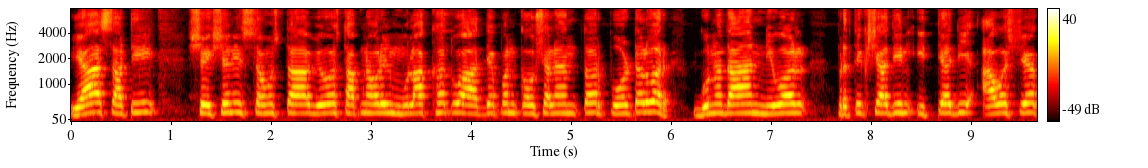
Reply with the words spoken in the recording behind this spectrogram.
यासाठी शैक्षणिक संस्था व्यवस्थापनावरील मुलाखत व अध्यापन कौशल्यानंतर पोर्टलवर गुणदान निवड प्रतीक्षाधीन इत्यादी आवश्यक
